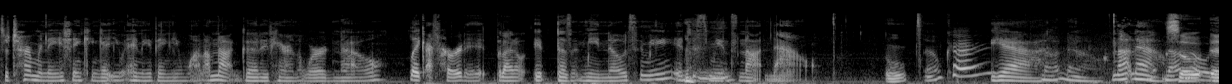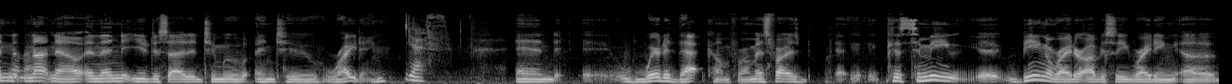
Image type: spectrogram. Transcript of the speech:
determination can get you anything you want. I'm not good at hearing the word no. Like I've heard it, but I don't. It doesn't mean no to me. It just mm-hmm. means not now. Ooh. Okay. Yeah, Not now. not now. No, So no, it's and not that. not now, and then you decided to move into writing. Yes. And uh, where did that come from? As far as because to me, uh, being a writer, obviously writing a,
